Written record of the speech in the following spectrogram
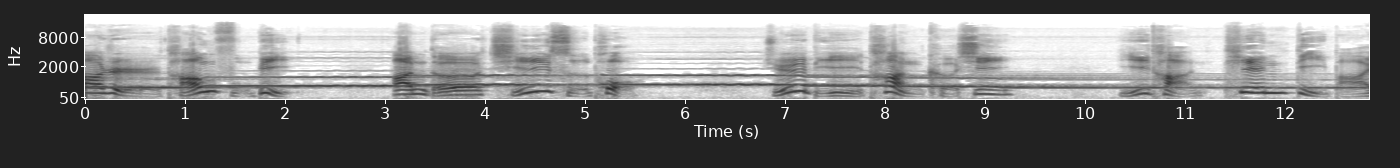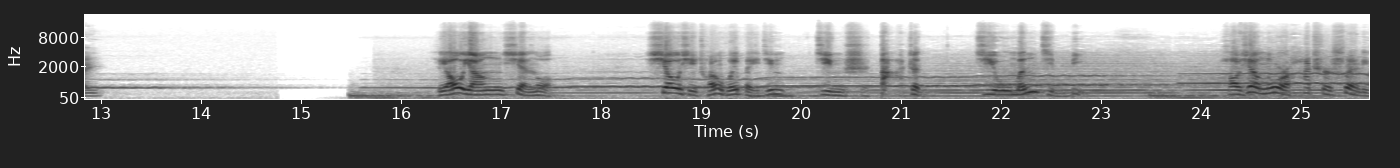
他日唐府毕，安得其死破？绝笔叹可惜，一叹天地白。辽阳陷落，消息传回北京，京师大震，九门紧闭，好像努尔哈赤率领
